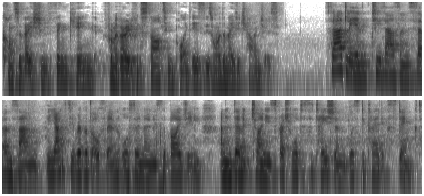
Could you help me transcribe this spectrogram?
conservation thinking from a very different starting point is, is one of the major challenges. Sadly, in 2007, Sam, the Yangtze River dolphin, also known as the baiji, an endemic Chinese freshwater cetacean, was declared extinct.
